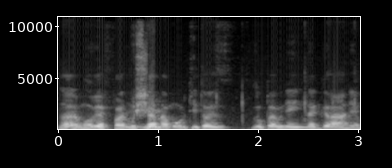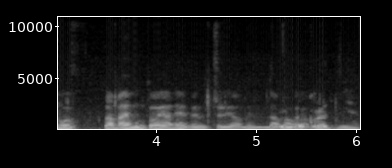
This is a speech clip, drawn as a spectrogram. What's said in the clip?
No ale mówię, w Musimy- na multi to jest zupełnie inne granie, bo samemu to ja nie wiem, czy ja bym dawał. radę. Dokładnie.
